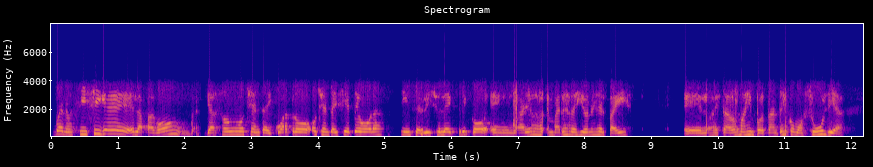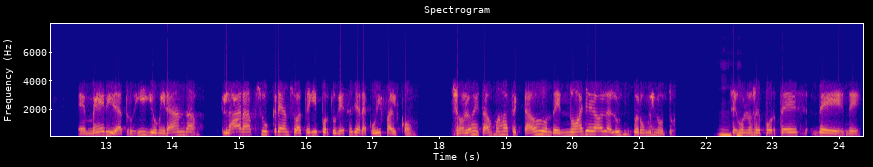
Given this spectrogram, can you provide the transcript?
Bueno, sí sigue el apagón. Ya son 84, 87 horas sin servicio eléctrico en, varios, en varias regiones del país. En los estados más importantes como Zulia, en Mérida, Trujillo, Miranda, Lara, Sucre, Anzoátegui, Portuguesa, Yaracuy y Falcón. Son los estados más afectados donde no ha llegado la luz ni por un minuto, según los reportes de, de,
